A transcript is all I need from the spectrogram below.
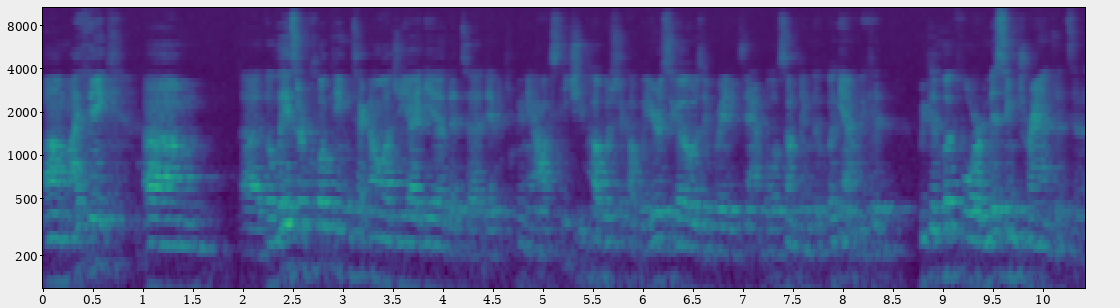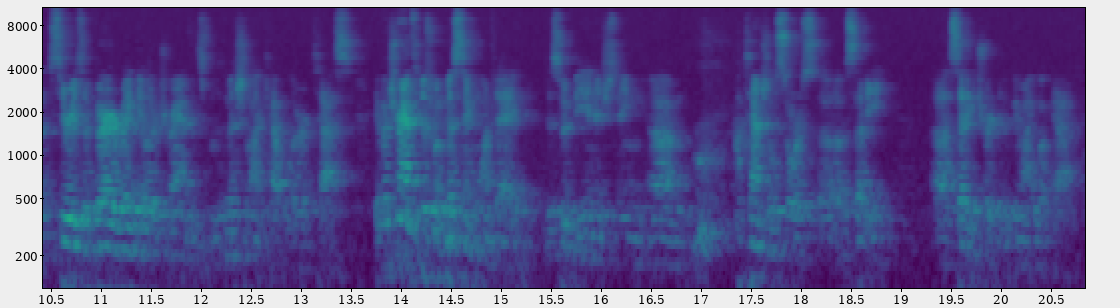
Um, I think um, uh, the laser cloaking technology idea that uh, David Kipping and Alex Teachey published a couple years ago is a great example of something that, again, we could we could look for missing transits in a series of very regular transits from the mission like Kepler TESS. If a transit just went missing one day, this would be an interesting um, potential source of study, uh, SETI trick that we might look at.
